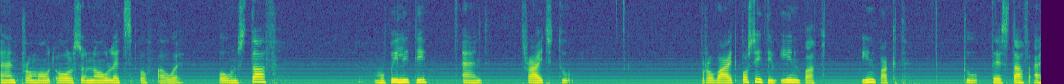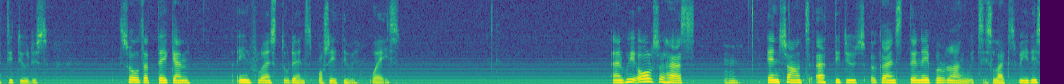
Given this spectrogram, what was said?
And promote also knowledge of our own staff, mobility, and tried to provide positive impact, impact to the staff attitudes so that they can influence students positive ways. And we also has mm, enhanced attitudes against the neighbor languages like Swedish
